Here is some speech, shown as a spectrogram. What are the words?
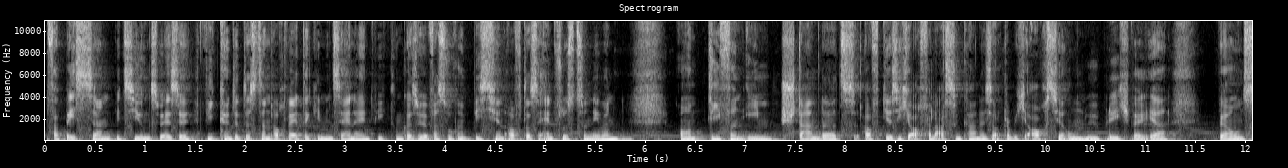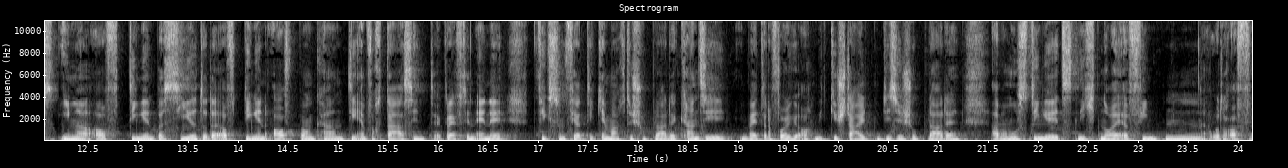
verbessern, beziehungsweise wie könnte das dann auch weitergehen in seiner Entwicklung. Also wir versuchen ein bisschen auf das Einfluss zu nehmen und liefern ihm Standards, auf die er sich auch verlassen kann. Das ist auch, glaube ich, auch sehr unüblich, weil er bei uns immer auf Dingen basiert oder auf Dingen aufbauen kann, die einfach da sind. Er greift in eine fix und fertig gemachte Schublade, kann sie in weiterer Folge auch mitgestalten, diese Schublade, aber muss Dinge jetzt nicht neu erfinden oder auf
